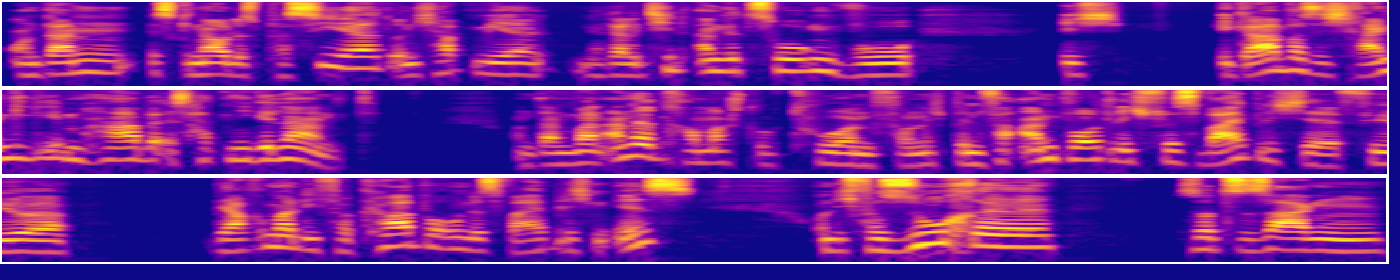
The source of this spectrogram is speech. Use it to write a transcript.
Und dann ist genau das passiert und ich habe mir eine Realität angezogen, wo ich, egal was ich reingegeben habe, es hat nie gelangt. Und dann waren andere Traumastrukturen von, ich bin verantwortlich fürs Weibliche, für wer auch immer die Verkörperung des Weiblichen ist. Und ich versuche sozusagen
